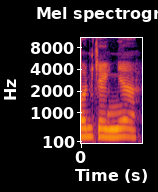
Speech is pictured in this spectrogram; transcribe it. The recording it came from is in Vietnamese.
Loncengnya.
